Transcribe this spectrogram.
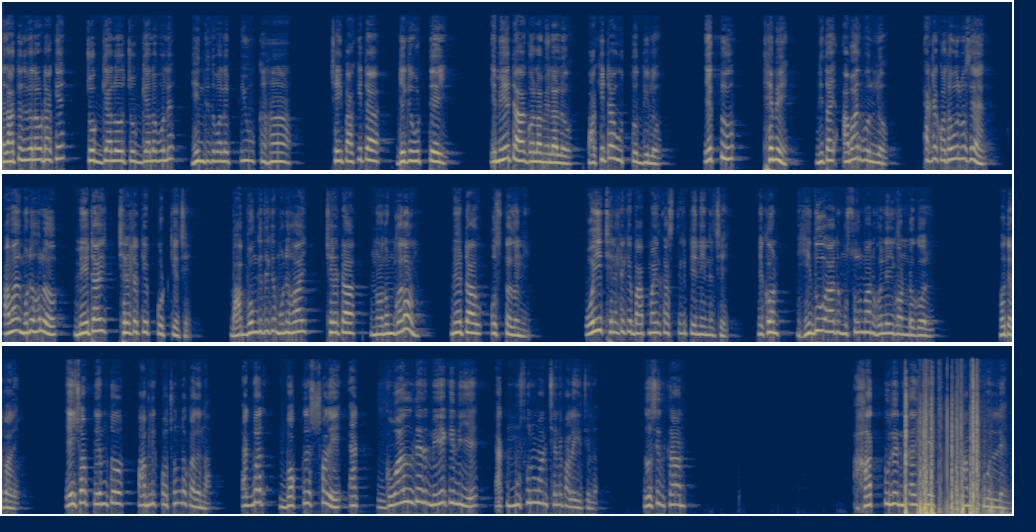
রাতের বেলাও ডাকে চোখ গেল চোখ গেল বলে হিন্দিতে বলে, পিউ কাহা? সেই পাখিটা ডেকে উঠতেই এ মেয়েটা গলা মেলালো, পাখিটা উত্তর দিল, একটু থেমে। নিতাই আবার বলল, একটা কথা বলব স্যার, আমার মনে হলো মেয়েটাই ছেলেটাকে পটকেছে। ভাবভঙ্গি দেখে মনে হয় ছেলেটা নরম গরম, মেয়েটাও ওস্তাদনী ওই ছেলেটাকে বাপ মায়ের কাছ থেকে টেনে এনেছে। এখন হিন্দু আর মুসলমান হলেই গন্ডগোল হতে পারে। এইসব প্রেম তো পাবলিক পছন্দ করে না। একবার বক্রেশ্বরে এক গোয়ালদের মেয়েকে নিয়ে এক মুসলমান ছেলে পালিয়েছিল। রশিদ খান হাত তুলে নিতাইকে থামতে বললেন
